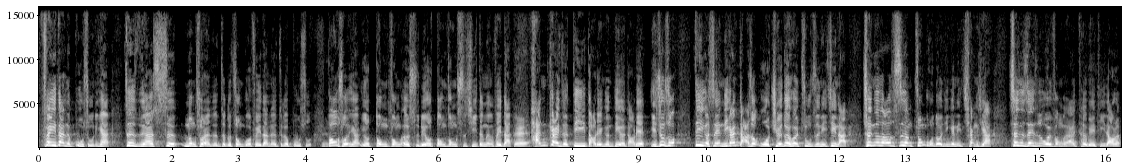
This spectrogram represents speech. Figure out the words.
飞弹的部署，你看这是人家是弄出来的这个中国飞弹的这个部署，包括说你看有东风二十六、东风十七等等飞弹，涵盖着第一岛链跟第二岛链，也就是说第。第一个时间你敢打的时候，我绝对会阻止你进来。所以说，事实上中国都已经跟你呛虾，甚至这次魏凤和还特别提到了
